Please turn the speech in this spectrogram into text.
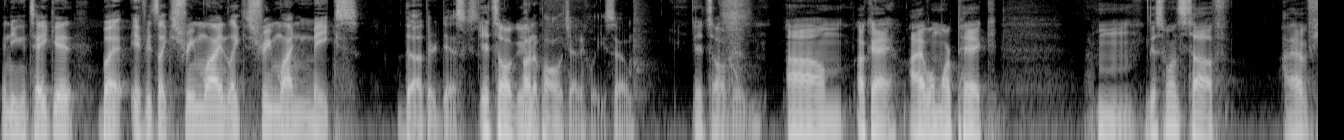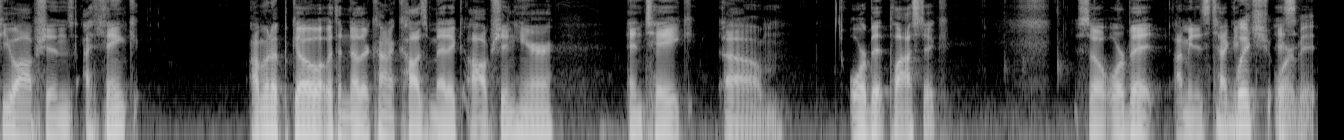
then you can take it. But if it's like Streamline, like Streamline makes the other discs It's all good. unapologetically. So It's all good. Um, okay, I have one more pick. Hmm, this one's tough. I have a few options. I think I'm gonna go with another kind of cosmetic option here, and take um, Orbit plastic. So Orbit, I mean, it's technically Which Orbit?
